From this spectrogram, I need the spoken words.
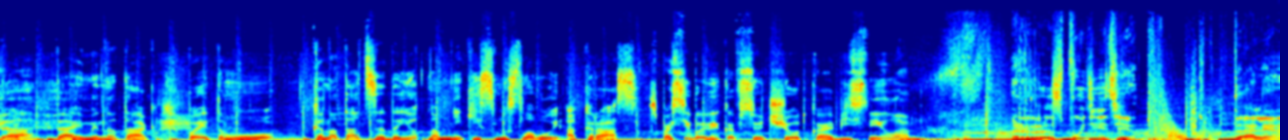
Да, да, именно так. Поэтому коннотация дает нам некий смысловой окрас. Спасибо, Вика, все четко объяснила. Разбудите! Далее!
